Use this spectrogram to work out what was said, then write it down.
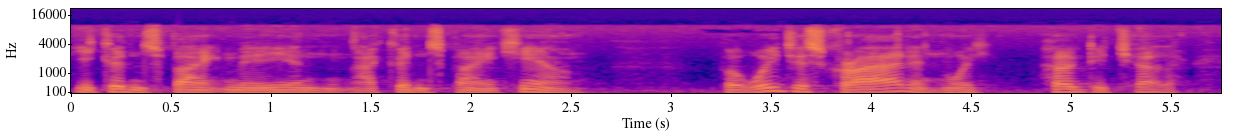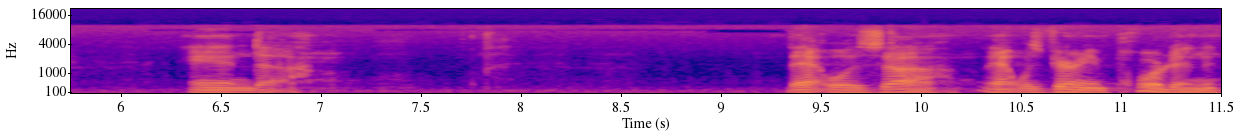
he couldn't spank me, and I couldn't spank him. But we just cried and we hugged each other. And uh, that, was, uh, that was very important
